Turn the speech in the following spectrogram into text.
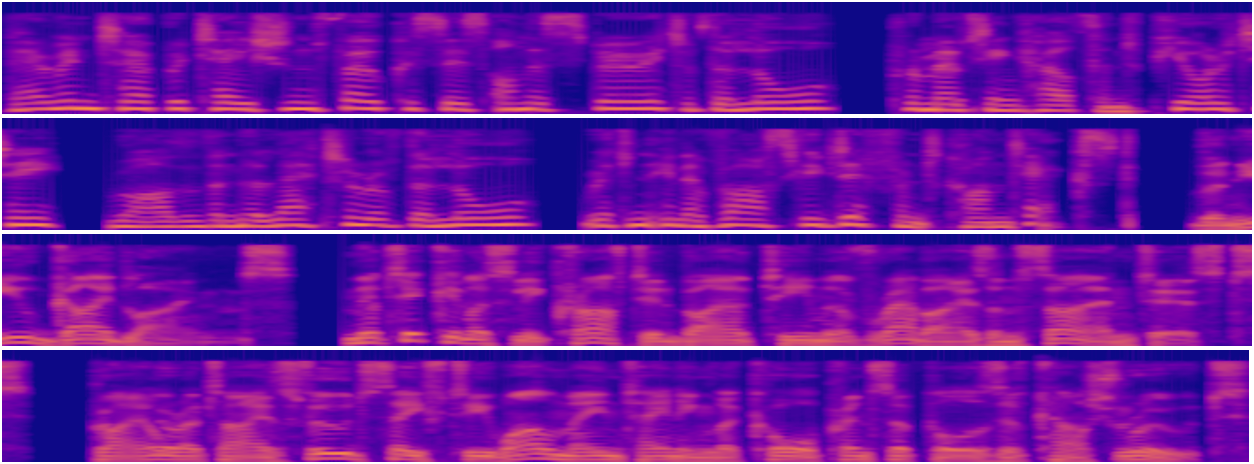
Their interpretation focuses on the spirit of the law, promoting health and purity, rather than the letter of the law, written in a vastly different context. The new guidelines, meticulously crafted by a team of rabbis and scientists, prioritize food safety while maintaining the core principles of kashrut.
